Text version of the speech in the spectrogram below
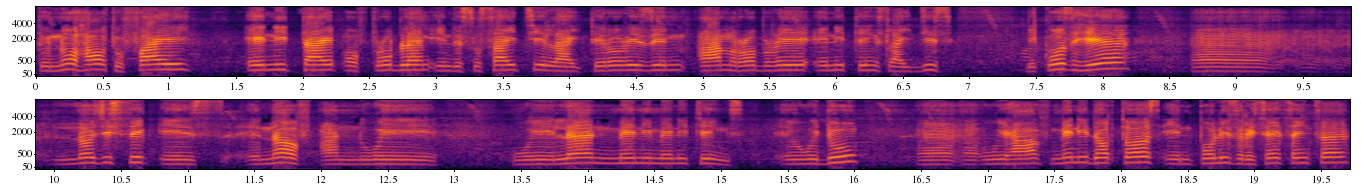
to know how to fight any type of problem in the society like terrorism, armed robbery, any things like this. Because here, uh, logistic is enough and we we learn many many things Uh, we do uh, uh, we have many doctors in police research center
